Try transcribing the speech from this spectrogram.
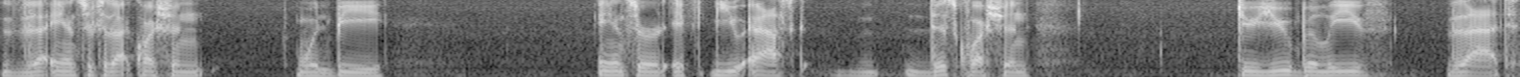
the answer to that question would be answered if you ask this question Do you believe that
